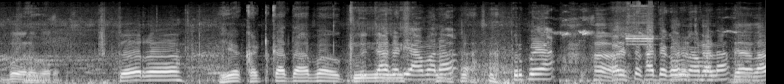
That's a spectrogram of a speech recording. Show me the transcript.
बरं बरं. तर अ, हे खटका दाबाव तर की त्यासाठी आम्हाला कृपया फॉरेस्ट खात्याकडून आम्हाला त्याला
